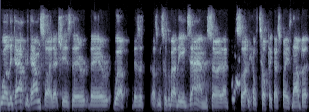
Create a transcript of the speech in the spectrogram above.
well the down the downside actually is they're they're well there's a i was going to talk about the exams so i'm yeah. slightly off topic i suppose now but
